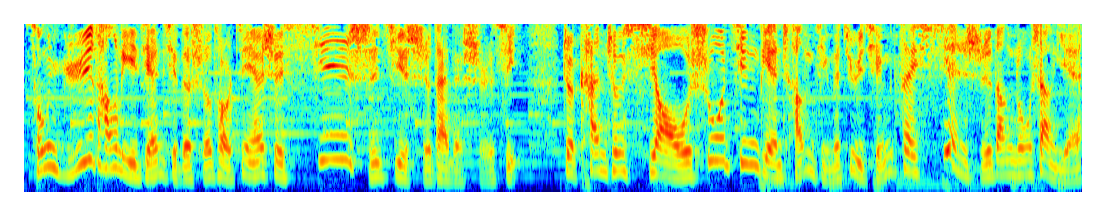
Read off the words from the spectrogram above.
从鱼塘里捡起的石头，竟然是新石器时代的石器，这堪称小说经典场景的剧情，在现实当中上演，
